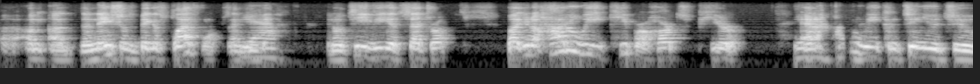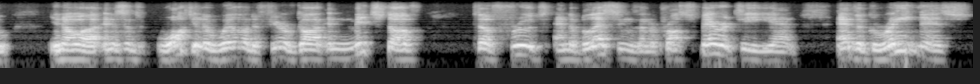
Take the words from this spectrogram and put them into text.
uh, um, uh, the nation's biggest platforms, and yeah. you know, TV, etc. But you know, how do we keep our hearts pure? Yeah. And how do we continue to, you know, uh, in a sense, walk in the will and the fear of God in midst of the fruits and the blessings and the prosperity and and the greatness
